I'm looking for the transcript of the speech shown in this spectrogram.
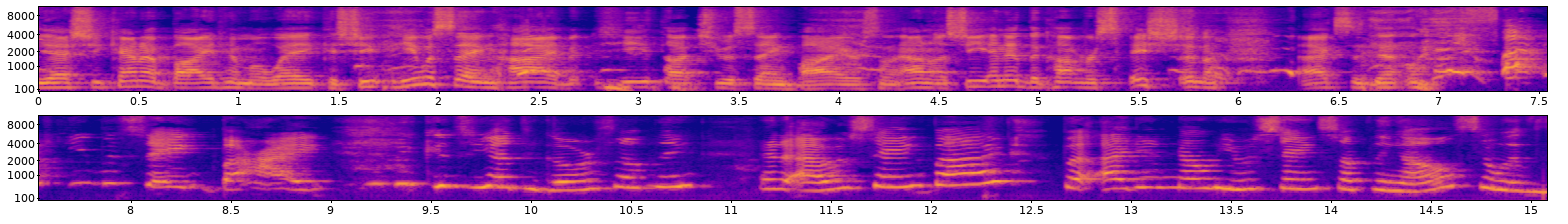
Yeah, she kind of buyed him away because she he was saying hi, but he thought she was saying bye or something. I don't know. She ended the conversation accidentally. He was saying bye because he had to go or something, and I was saying bye, but I didn't know he was saying something else, so it was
